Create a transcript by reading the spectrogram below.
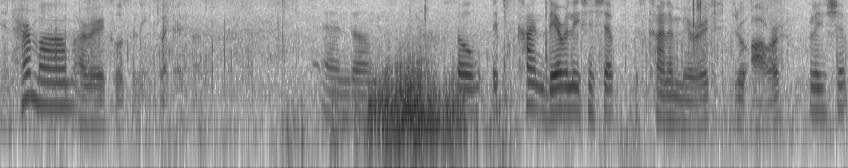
and her mom are very close in age, like I said. And um, so it's kind of their relationship is kind of mirrored through our relationship,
